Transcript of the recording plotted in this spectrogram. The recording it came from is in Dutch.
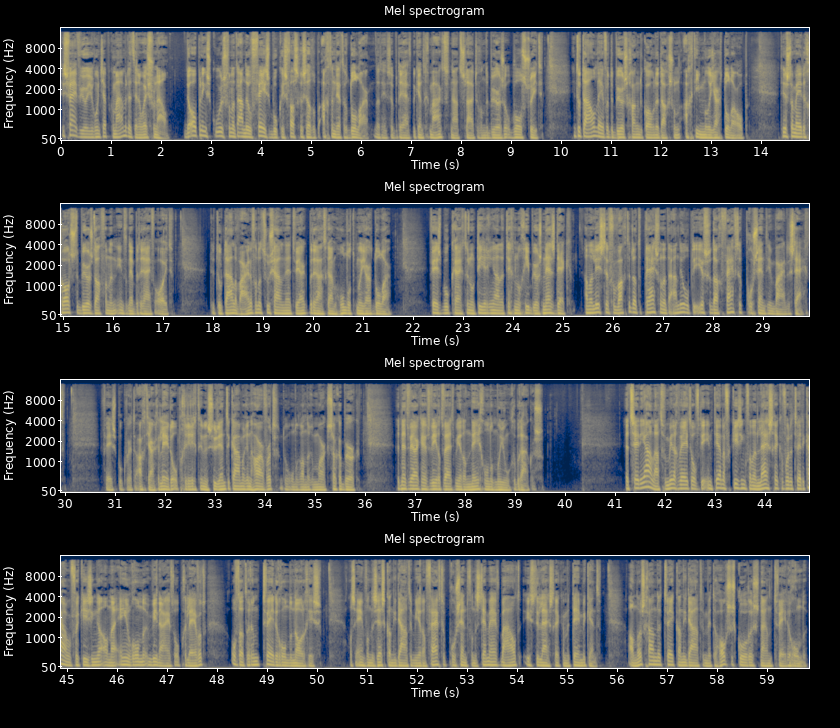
Het is vijf uur, Jeroen Tjepkema met het NOS Journaal. De openingskoers van het aandeel Facebook is vastgesteld op 38 dollar. Dat heeft het bedrijf bekendgemaakt na het sluiten van de beurzen op Wall Street. In totaal levert de beursgang de komende dag zo'n 18 miljard dollar op. Het is daarmee de grootste beursdag van een internetbedrijf ooit. De totale waarde van het sociale netwerk bedraagt ruim 100 miljard dollar. Facebook krijgt een notering aan de technologiebeurs Nasdaq. Analisten verwachten dat de prijs van het aandeel op de eerste dag 50% in waarde stijgt. Facebook werd acht jaar geleden opgericht in een studentenkamer in Harvard... door onder andere Mark Zuckerberg. Het netwerk heeft wereldwijd meer dan 900 miljoen gebruikers. Het CDA laat vanmiddag weten of de interne verkiezing van een lijsttrekker voor de Tweede Kamerverkiezingen al na één ronde een winnaar heeft opgeleverd, of dat er een tweede ronde nodig is. Als een van de zes kandidaten meer dan 50% van de stemmen heeft behaald, is de lijsttrekker meteen bekend. Anders gaan de twee kandidaten met de hoogste scores naar een tweede ronde.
